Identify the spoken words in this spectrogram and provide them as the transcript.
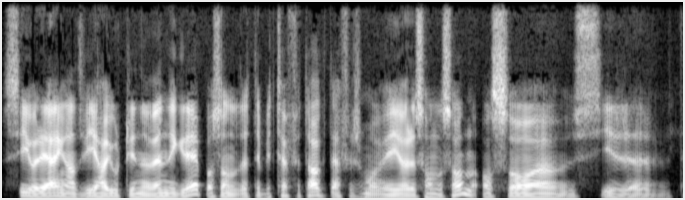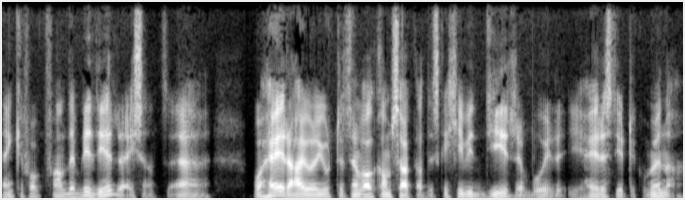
sier jo regjeringa at vi har gjort de nødvendige grep, og sånn, og dette blir tøffe tak, derfor så må vi gjøre sånn og sånn. Og så sier, tenker folk faen, det blir dyrere, ikke sant. Uh, og Høyre har jo gjort det til en valgkampsak at det skal ikke bli dyrere å bo i, i høyrestyrte kommuner.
